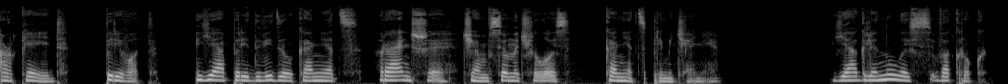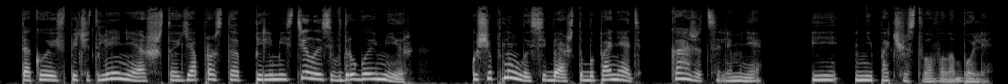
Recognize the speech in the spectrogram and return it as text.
«Arcade». Перевод. Я предвидел конец раньше, чем все началось. Конец примечания. Я оглянулась вокруг. Такое впечатление, что я просто переместилась в другой мир. Ущипнула себя, чтобы понять, кажется ли мне, и не почувствовала боли.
